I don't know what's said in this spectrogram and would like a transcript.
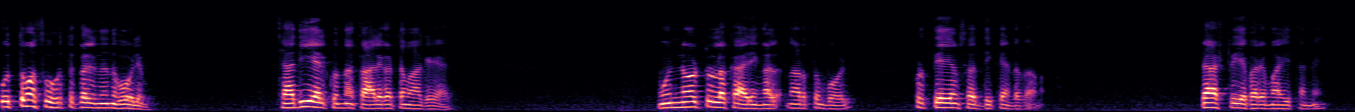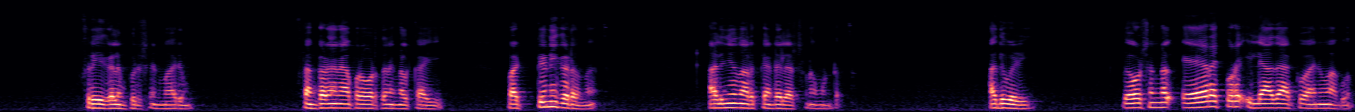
ഉത്തമ സുഹൃത്തുക്കളിൽ നിന്ന് പോലും ചതിയേൽക്കുന്ന കാലഘട്ടമാകയാൽ മുന്നോട്ടുള്ള കാര്യങ്ങൾ നടത്തുമ്പോൾ പ്രത്യേകം ശ്രദ്ധിക്കേണ്ടതാണ്. രാഷ്ട്രീയപരമായി തന്നെ സ്ത്രീകളും പുരുഷന്മാരും സംഘടനാ പ്രവർത്തനങ്ങൾക്കായി പട്ടിണി കിടന്ന് അലിഞ്ഞു നടക്കേണ്ട ലക്ഷണമുണ്ട്. അതുവഴി ദോഷങ്ങൾ ഏറെക്കുറെ ഇല്ലാതാക്കുവാനുമാകും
